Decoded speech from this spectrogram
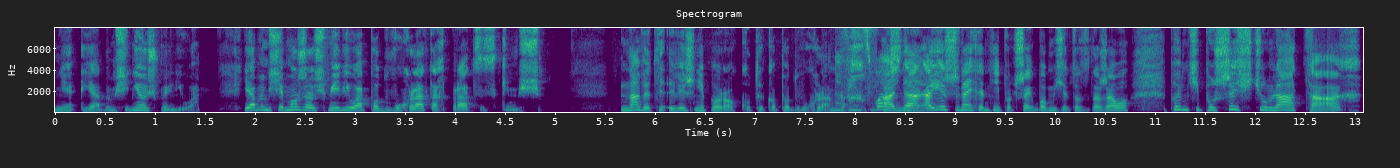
nie, ja bym się nie ośmieliła. Ja bym się może ośmieliła po dwóch latach pracy z kimś. Nawet, wiesz, nie po roku, tylko po dwóch latach. No więc właśnie. A, a jeszcze najchętniej po trzech, bo mi się to zdarzało. Powiem ci, po sześciu latach,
